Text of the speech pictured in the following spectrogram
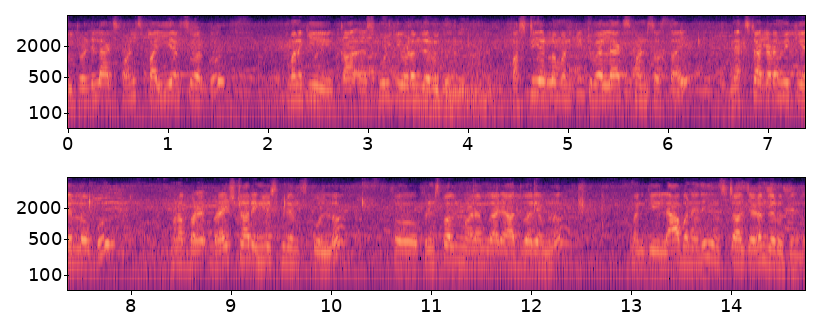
ఈ twenty lakhs funds five years వరకు మనకి కా- స్కూల్కి ఇవ్వడం జరుగుతుంది. ఫస్ట్ ఇయర్లో మనకి ట్వెల్వ్ ల్యాక్స్ ఫండ్స్ వస్తాయి. నెక్స్ట్ అకాడమిక్ ఇయర్ లోపు మన బ్రై- బ్రైట్ స్టార్ ఇంగ్లీష్ మీడియం స్కూల్లో సో ప్రిన్సిపల్ మేడం గారి ఆధ్వర్యంలో మనకి ల్యాబ్ అనేది ఇన్స్టాల్ చేయడం జరుగుతుంది.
